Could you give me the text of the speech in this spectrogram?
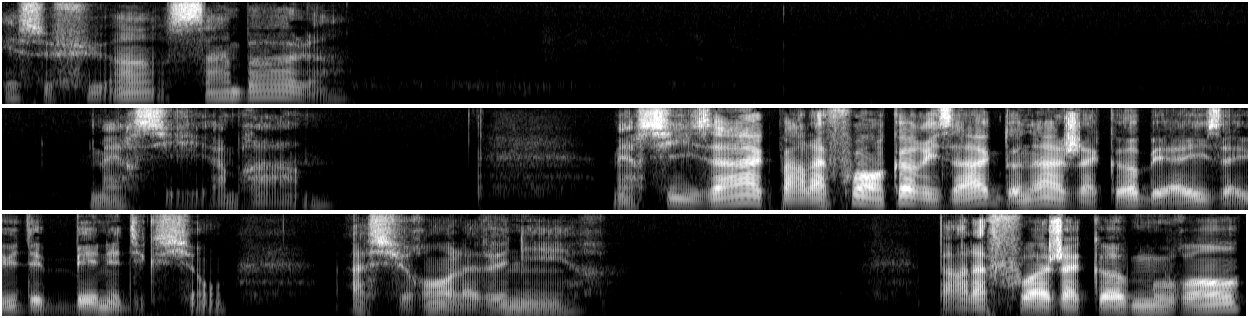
et ce fut un symbole. Merci, Abraham. Merci Isaac. Par la foi encore Isaac donna à Jacob et à Isaü des bénédictions, assurant l'avenir. Par la foi Jacob mourant,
